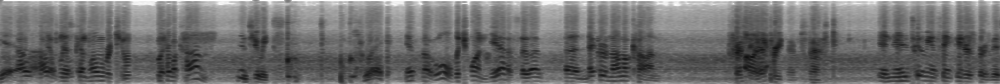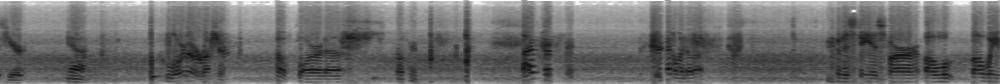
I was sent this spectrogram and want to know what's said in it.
Yeah, I'll, I'll just come home forward to. from a con in two weeks. slick. Yep. Oh, Cool. Which one? yeah. So uh, uh, Necronomicon, Especially Oh, yeah. three times fast. And, and it's going to be in St. Petersburg this year. Yeah. Florida or Russia? Oh, Florida. Okay. I've heard. I'll go up. Or to stay as far all, away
